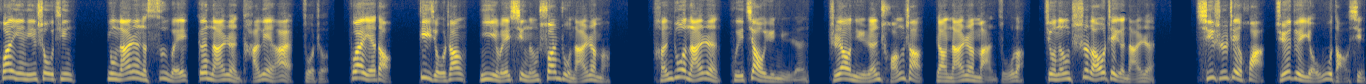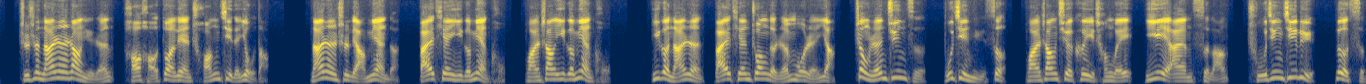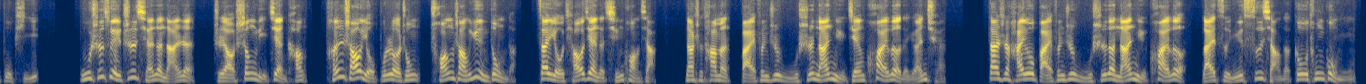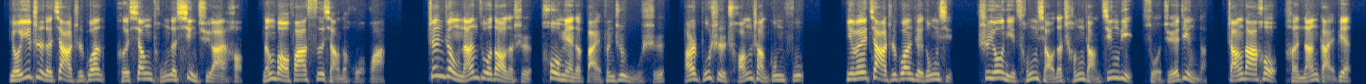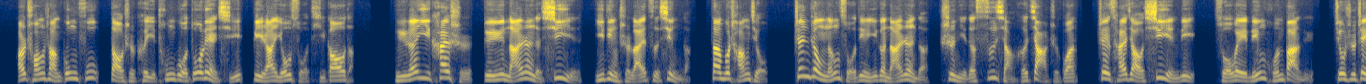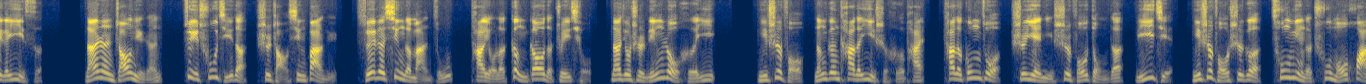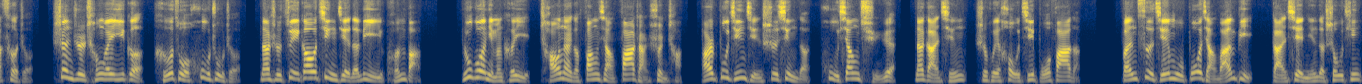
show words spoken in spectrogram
欢迎您收听《用男人的思维跟男人谈恋爱》，作者乖爷道，第九章。你以为性能拴住男人吗？很多男人会教育女人，只要女人床上让男人满足了，就能吃牢这个男人。其实这话绝对有误导性，只是男人让女人好好锻炼床技的诱导。男人是两面的，白天一个面孔，晚上一个面孔。一个男人白天装的人模人样，正人君子，不近女色，晚上却可以成为一夜 M 次郎，处经积虑，乐此不疲。五十岁之前的男人，只要生理健康，很少有不热衷床上运动的。在有条件的情况下，那是他们百分之五十男女间快乐的源泉。但是还有百分之五十的男女快乐来自于思想的沟通共鸣，有一致的价值观和相同的兴趣爱好。能爆发思想的火花，真正难做到的是后面的百分之五十，而不是床上功夫。因为价值观这东西是由你从小的成长经历所决定的，长大后很难改变。而床上功夫倒是可以通过多练习，必然有所提高的。女人一开始对于男人的吸引一定是来自性的，但不长久。真正能锁定一个男人的是你的思想和价值观，这才叫吸引力。所谓灵魂伴侣，就是这个意思。男人找女人最初级的是找性伴侣，随着性的满足，他有了更高的追求，那就是灵肉合一。你是否能跟他的意识合拍？他的工作事业你是否懂得理解？你是否是个聪明的出谋划策者，甚至成为一个合作互助者？那是最高境界的利益捆绑。如果你们可以朝那个方向发展顺畅。而不仅仅是性的互相取悦，那感情是会厚积薄发的。本次节目播讲完毕，感谢您的收听。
